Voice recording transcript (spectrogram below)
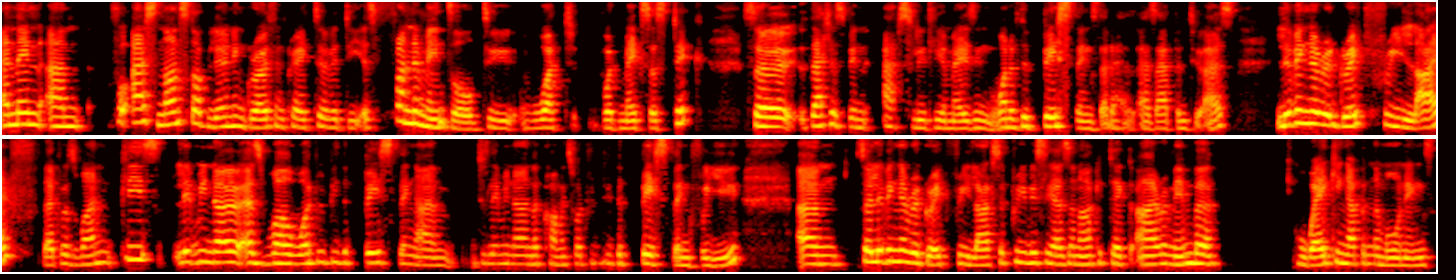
And then um, for us, nonstop learning, growth, and creativity is fundamental to what what makes us tick. So that has been absolutely amazing. One of the best things that has, happened to us living a regret free life that was one please let me know as well what would be the best thing um just let me know in the comments what would be the best thing for you um so living a regret free life so previously as an architect i remember waking up in the mornings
